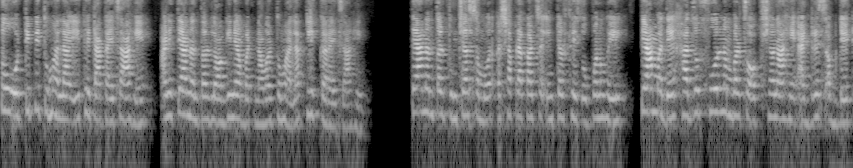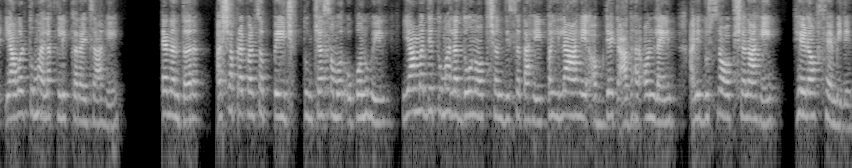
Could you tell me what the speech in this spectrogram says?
तो ओटीपी तुम्हाला इथे टाकायचा आहे. आणि त्यानंतर लॉग इन या बटनावर तुम्हाला क्लिक करायचं आहे. त्यानंतर तुमच्यासमोर अशा प्रकारचा इंटरफेस ओपन होईल. त्यामध्ये हा जो फोर नंबरचा ऑप्शन आहे ऍड्रेस अपडेट यावर तुम्हाला क्लिक करायचं आहे. त्यानंतर अशा प्रकारचं पेज तुमच्यासमोर ओपन होईल. यामध्ये तुम्हाला दोन ऑप्शन दिसत आहे. पहिला आहे अपडेट आधार ऑनलाईन आणि दुसरा ऑप्शन आहे हेड ऑफ फॅमिली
